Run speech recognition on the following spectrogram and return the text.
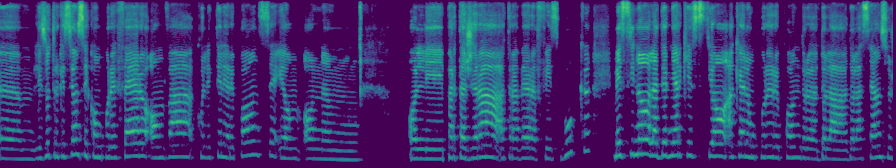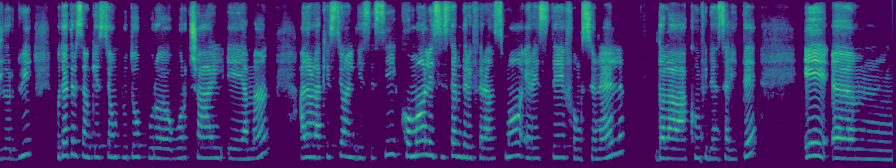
euh, les autres questions, ce qu'on pourrait faire, on va collecter les réponses et on on les partagera à travers Facebook. Mais sinon, la dernière question à laquelle on pourrait répondre de la, de la séance aujourd'hui, peut-être c'est une question plutôt pour uh, Child et Aman. Alors, la question, elle dit ceci, comment le système de référencement est resté fonctionnel dans la confidentialité et euh,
